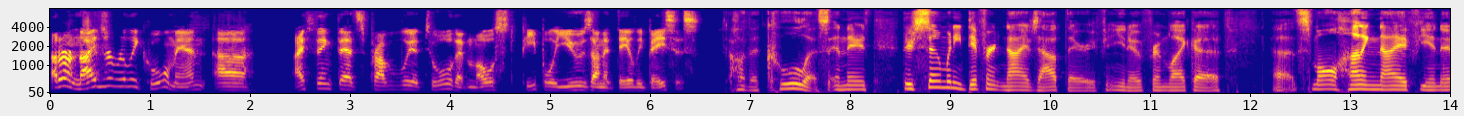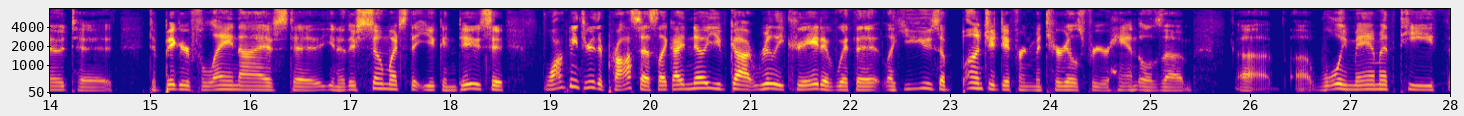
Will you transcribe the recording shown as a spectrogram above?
I don't know, knives are really cool, man. Uh, I think that's probably a tool that most people use on a daily basis. Oh, the coolest! And there's there's so many different knives out there. If you know, from like a, a small hunting knife, you know, to to bigger fillet knives, to you know, there's so much that you can do. So walk me through the process. Like I know you've got really creative with it. Like you use a bunch of different materials for your handles. Um, uh, uh, woolly mammoth teeth,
